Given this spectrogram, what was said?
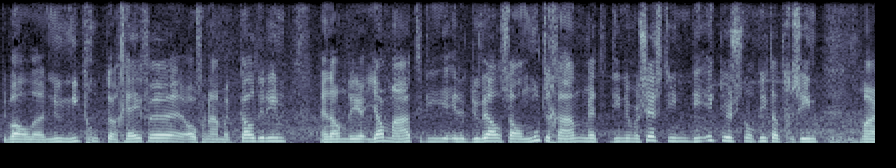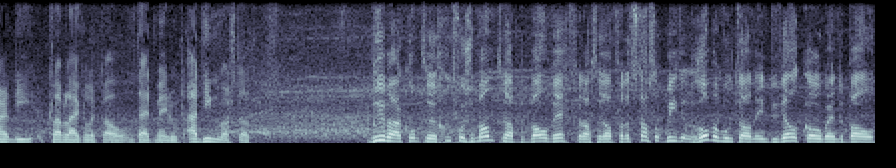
De bal nu niet goed kan geven. Overname Kaldirim. En dan weer Janmaat die in het duel zal moeten gaan met die nummer 16. Die ik dus nog niet had gezien. Maar die klaarblijkelijk al een tijd meedoet. Adin was dat. Bruma komt goed voor zijn man. Trapt de bal weg vanaf de rand van het stadsgebied. Robben moet dan in duel komen en de bal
